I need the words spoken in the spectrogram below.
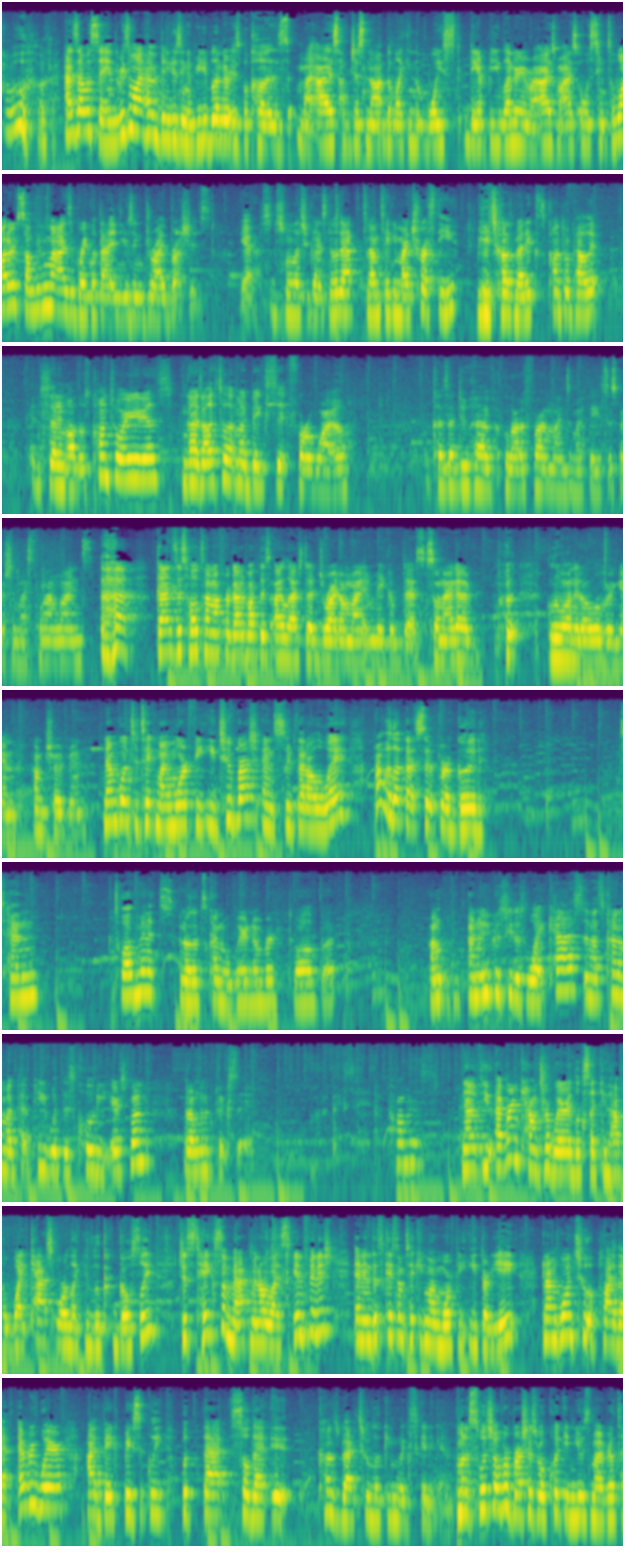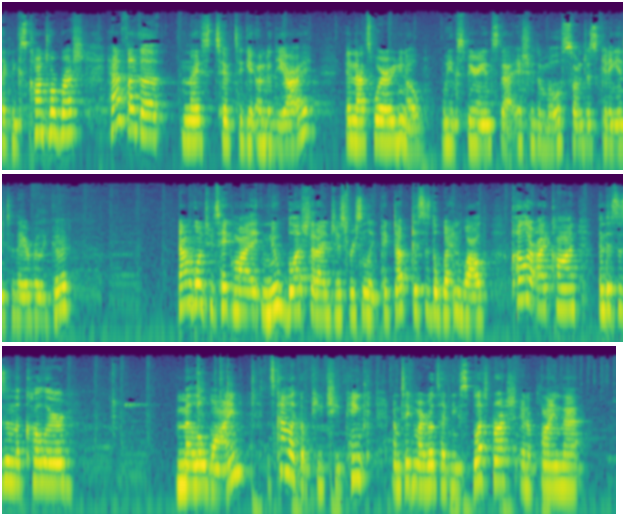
Ooh, okay. As I was saying, the reason why I haven't been using a beauty blender is because my eyes have just not been liking the moist, damp beauty blender in my eyes. My eyes always seem to water, so I'm giving my eyes a break with that and using dry brushes. Yeah, so just want to let you guys know that. Now I'm taking my trusty BH Cosmetics contour palette and setting all those contour areas. And guys, I like to let my bake sit for a while because I do have a lot of fine lines in my face, especially my smile lines. Guys, this whole time I forgot about this eyelash that dried on my makeup desk. So now I gotta put glue on it all over again. I'm tripping. Now I'm going to take my Morphe E2 brush and sweep that all away. Probably let that sit for a good 10, 12 minutes. I know that's kind of a weird number, 12, but I'm, I know you can see this white cast and that's kind of my pet peeve with this Coty Airspun, but I'm gonna fix it. I'm gonna fix it, I promise. Now, if you ever encounter where it looks like you have a white cast or like you look ghostly, just take some MAC Mineralized Skin Finish, and in this case, I'm taking my Morphe E38, and I'm going to apply that everywhere I bake basically with that so that it comes back to looking like skin again. I'm gonna switch over brushes real quick and use my Real Techniques contour brush. It has like a nice tip to get under the eye and that's where, you know, we experience that issue the most. So I'm just getting into there really good. Now I'm going to take my new blush that I just recently picked up. This is the Wet n Wild Color Icon and this is in the color Mellow Wine. It's kind of like a peachy pink. I'm taking my Real Techniques blush brush and applying that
